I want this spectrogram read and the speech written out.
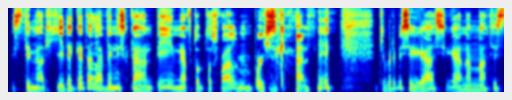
στην αρχή δεν καταλαβαίνεις καν τι είναι αυτό το σφάλμα που έχεις κάνει. Και πρέπει σιγά σιγά να μάθεις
